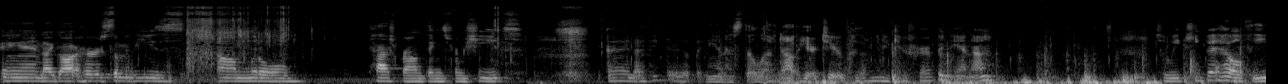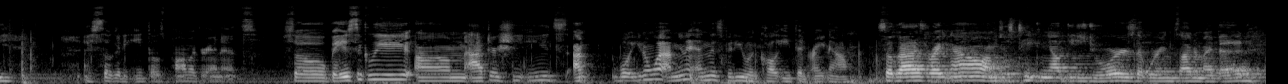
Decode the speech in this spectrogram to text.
and I got her some of these um, little hash brown things from Sheetz. And I think there's a banana still left out here too, because I'm gonna give her a banana. So we keep it healthy. I still gotta eat those pomegranates. So basically, um, after she eats, I'm, well, you know what? I'm gonna end this video and call Ethan right now. So guys, right now, I'm just taking out these drawers that were inside of my bed.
